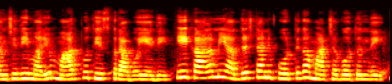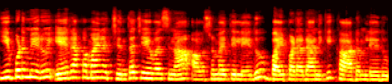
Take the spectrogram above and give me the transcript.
మంచిది మరియు మార్పు తీసుకురాబోయేది. ఈ కాలం మీ అదృష్టాన్ని పూర్తిగా మార్చబోతుంది. ఇప్పుడు మీరు ఏ రకమైన చింత చేయవలసిన అవసరమైతే లేదు. భయపడడానికి కారణం లేదు.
